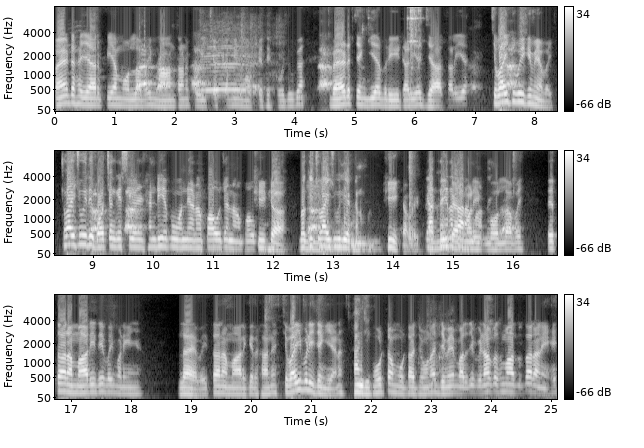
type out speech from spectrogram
65000 ਰੁਪਿਆ ਮੁੱਲ ਆ ਬਈ ਮਾਨਤਾਨ ਕੋਈ ਚੱਕਰ ਨਹੀਂ ਮੌਕੇ ਤੇ ਹੋ ਜਾਊਗਾ ਬੈਡ ਚੰਗੀ ਆ ਬਰੀਡ ਵਾਲੀ ਆ ਜਾਤ ਵਾਲੀ ਆ। ਚਵਾਈ ਚੁਈ ਕਿਵੇਂ ਆ ਬਾਈ? ਚਵਾਈ ਚੂਈ ਦੀ ਬਹੁਤ ਚੰਗੀ ਸੀਲ ਠੰਡੀ ਹੈ ਭਾਵੇਂ ਨਿਆਣਾ ਪਾਓ ਜਾਂ ਨਾ ਪਾਓ। ਠੀਕ ਆ। ਬਾਕੀ ਚਵਾਈ ਚੂਈ ਦੀ ਇੱਕ ਨੰਬਰ। ਠੀਕ ਆ ਬਾਈ। ਠੰਡੀ ਧਾਰਾਂ ਵਾਲੀ। ਫੁੱਲ ਆ ਬਾਈ। ਤੇ ਧਾਰਾਂ ਮਾਰ ਦੇ ਬਾਈ ਮੜੀਆਂ ਆ ਲੈ ਬਾਈ ਧਾਰਾਂ ਮਾਰ ਕੇ ਦਿਖਾਣੇ ਚਵਾਈ ਬੜੀ ਚੰਗੀ ਆ ਨਾ। ਹਾਂਜੀ। ਮੋਟਾ ਮੋਟਾ ਚੋਣਾ ਜਿਵੇਂ ਮਰਜ਼ੀ। ਬਿਨਾ ਪਸਮਾ ਤੋਂ ਧਾਰਾਂ ਨੇ ਇਹ।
